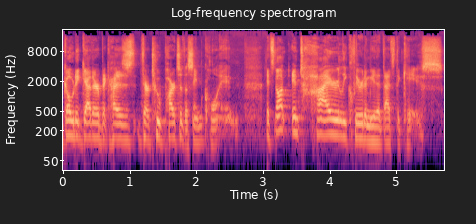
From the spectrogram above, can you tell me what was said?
go together because they're two parts of the same coin. It's not entirely clear to me that that's the case.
